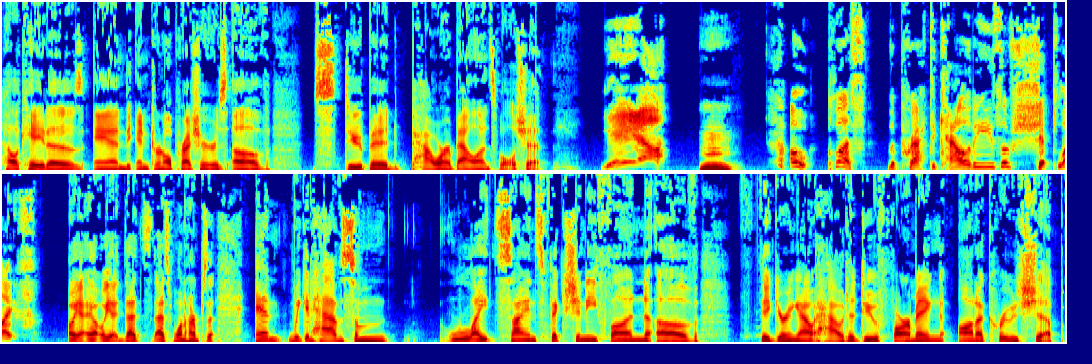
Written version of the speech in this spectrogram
Helcadas and the internal pressures of stupid power balance bullshit. Yeah. Hmm. Oh, plus the practicalities of ship life. Oh yeah, oh yeah, that's that's one hundred percent. And we could have some light science fictiony fun of figuring out how to do farming on a cruise ship.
